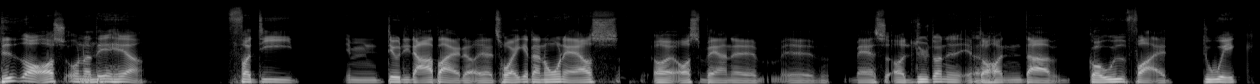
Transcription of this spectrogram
lider også under mm. det her, fordi jamen, det er jo dit arbejde, og jeg tror ikke, at der er nogen af os, og også værende øh, masse, og lytterne ja. efterhånden, der går ud fra, at du ikke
